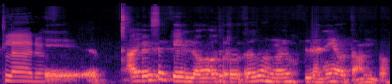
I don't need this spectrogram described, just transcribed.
Claro. Eh, hay veces que los otros retratos no los planeo tanto.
